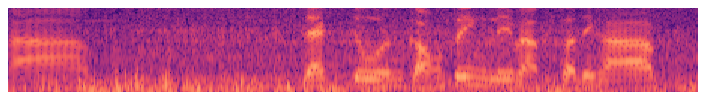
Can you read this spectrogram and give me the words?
ครับ แจ็คจูนกล่องซิ่งรีแมปสวัสดีครับ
